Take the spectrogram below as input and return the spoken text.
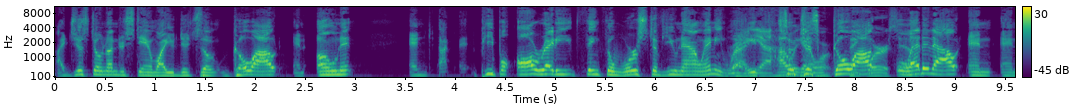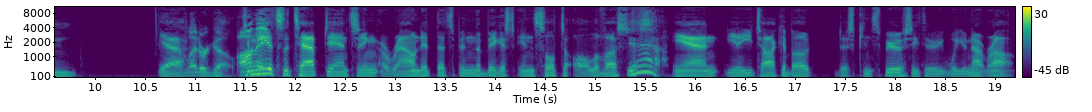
I just don't understand why you just don't go out and own it. And uh, people already think the worst of you now anyway. Right, yeah, how so are we gonna just wor- go out, worse, yeah. let it out, and and yeah. let her go. to On me, it- it's the tap dancing around it that's been the biggest insult to all of us. Yeah. And you know, you talk about this conspiracy theory. Well, you're not wrong.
